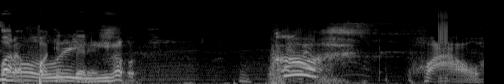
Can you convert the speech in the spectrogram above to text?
What a fucking finish. Oh, Wow.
